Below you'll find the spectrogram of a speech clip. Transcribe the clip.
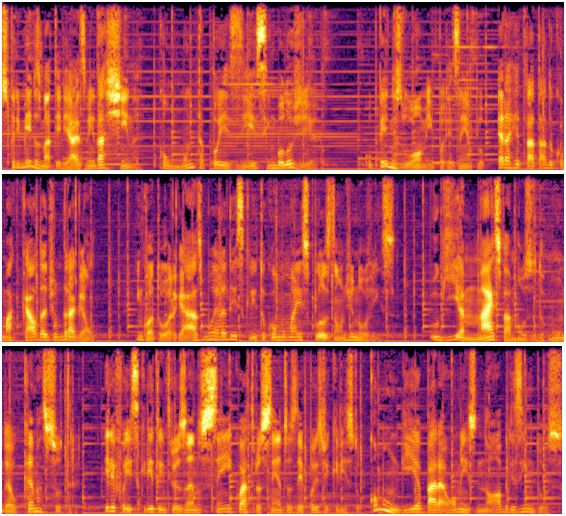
Os primeiros materiais vêm da China, com muita poesia e simbologia. O pênis do homem, por exemplo, era retratado como a cauda de um dragão, enquanto o orgasmo era descrito como uma explosão de nuvens. O guia mais famoso do mundo é o Kama Sutra. Ele foi escrito entre os anos 100 e 400 depois de Cristo, como um guia para homens nobres hindus.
